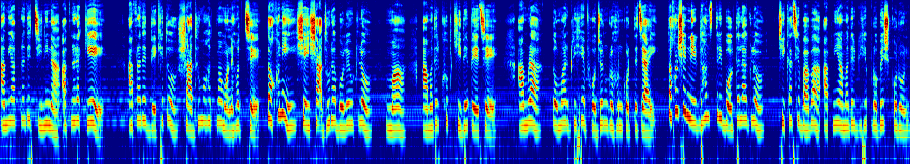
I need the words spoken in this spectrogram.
আমি আপনাদের চিনি না, আপনারা কে? আপনাদের দেখে তো সাধু মহাত্মা মনে হচ্ছে। তখনই সেই সাধুরা বলে উঠল, মা, আমাদের খুব খিদে পেয়েছে। আমরা তোমার গৃহে ভোজন গ্রহণ করতে চাই। তখন সে নির্ধন স্ত্রী বলতে লাগল, ঠিক আছে বাবা, আপনি আমাদের গৃহে প্রবেশ করুন।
